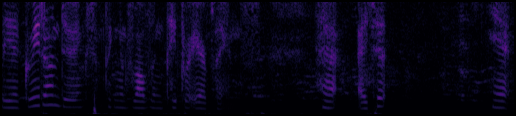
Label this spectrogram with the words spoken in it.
We agreed on doing something involving paper airplanes. I took yeah.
